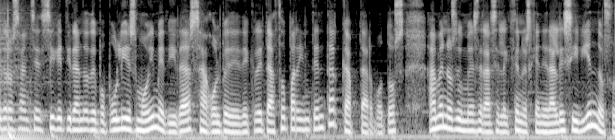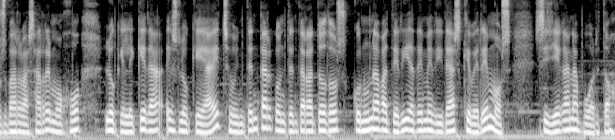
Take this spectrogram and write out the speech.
Pedro Sánchez sigue tirando de populismo y medidas a golpe de decretazo para intentar captar votos. A menos de un mes de las elecciones generales y viendo sus barbas a remojo, lo que le queda es lo que ha hecho, intentar contentar a todos con una batería de medidas que veremos si llegan a puerto.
